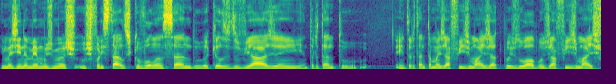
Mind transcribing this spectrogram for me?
imagina, mesmo os meus os freestyles que eu vou lançando, aqueles de viagem, e entretanto, entretanto também já fiz mais, já depois do álbum, já fiz mais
